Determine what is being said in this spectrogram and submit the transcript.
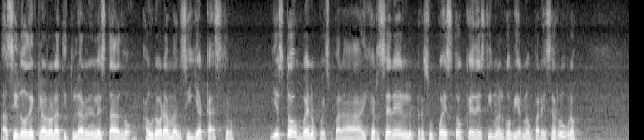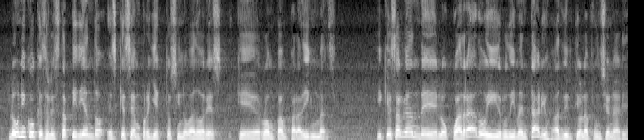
Así lo declaró la titular en el estado, Aurora Mancilla Castro. Y esto, bueno, pues para ejercer el presupuesto que destinó el gobierno para ese rubro. Lo único que se le está pidiendo es que sean proyectos innovadores, que rompan paradigmas y que salgan de lo cuadrado y rudimentario, advirtió la funcionaria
